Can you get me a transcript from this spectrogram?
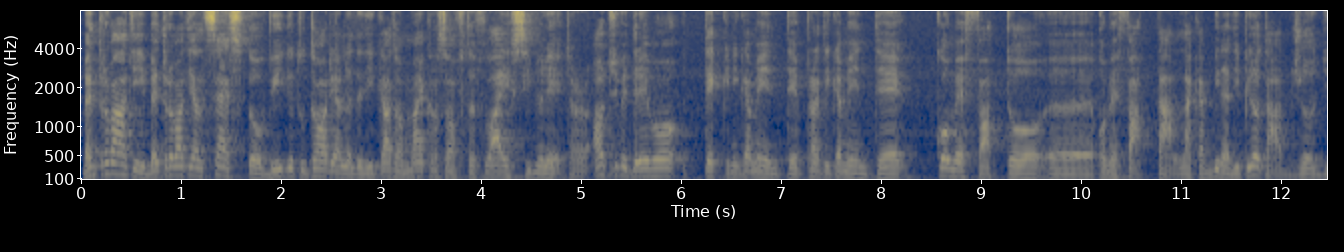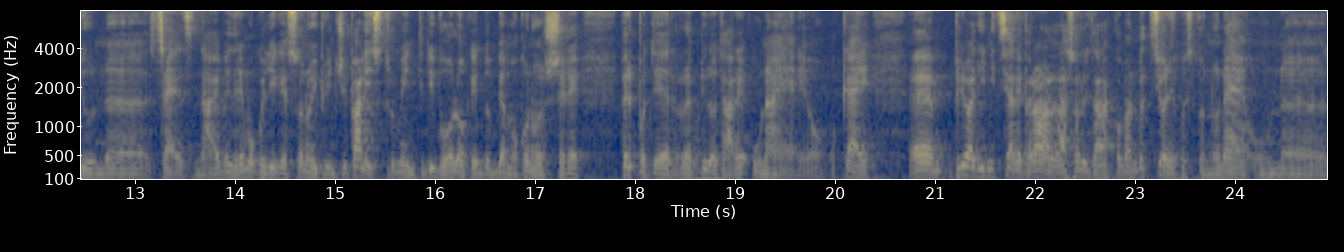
Bentrovati, bentrovati al sesto video tutorial dedicato a Microsoft Flight Simulator. Oggi vedremo tecnicamente, praticamente, come è, fatto, eh, com è fatta la cabina di pilotaggio di un eh, Cessna. E vedremo quelli che sono i principali strumenti di volo che dobbiamo conoscere per poter pilotare un aereo ok? Eh, prima di iniziare però la solita raccomandazione questo non è un uh,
